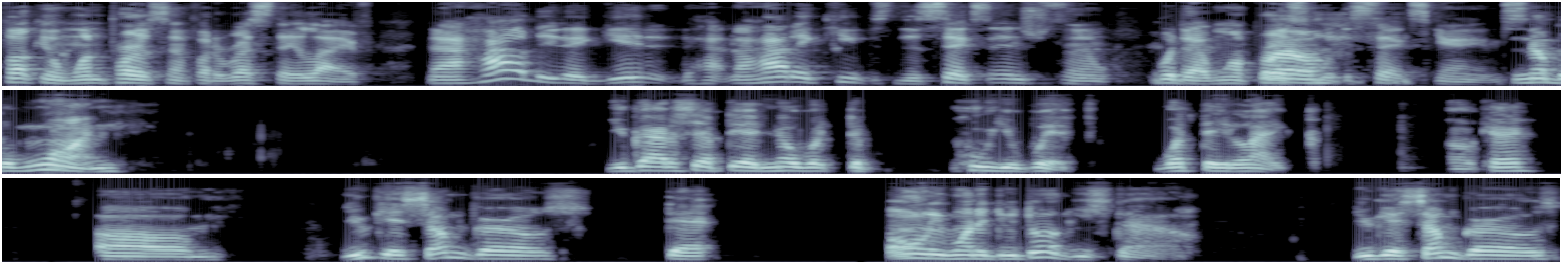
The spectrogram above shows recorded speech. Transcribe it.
fucking one person for the rest of their life. Now, how do they get it? Now, how they keep the sex interesting with that one person well, with the sex games? Number one, you got to sit up there and know what the who you're with what they like. Okay. Um, you get some girls that only want to do doggy style. You get some girls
